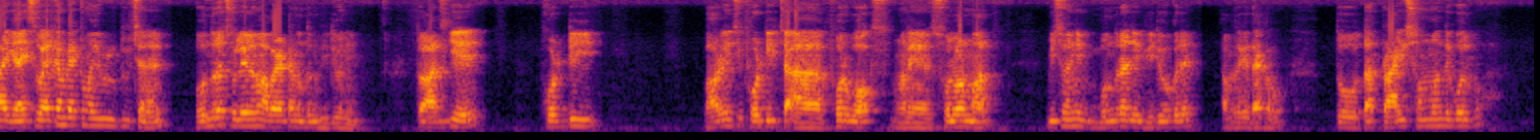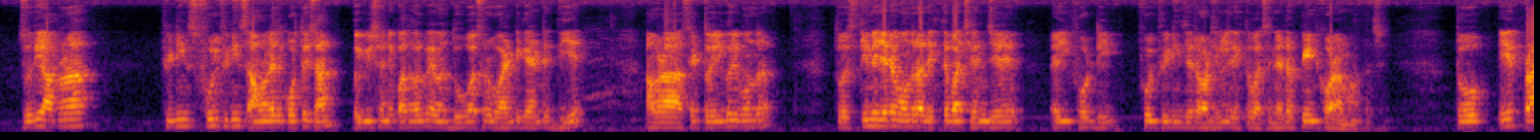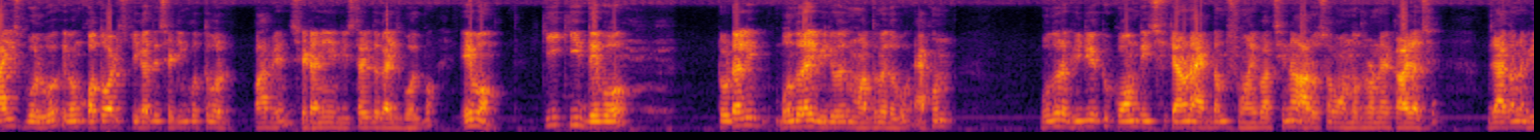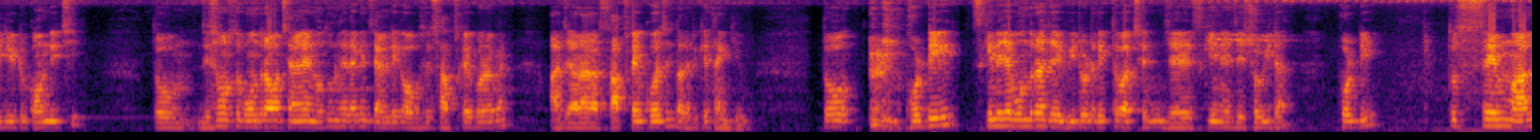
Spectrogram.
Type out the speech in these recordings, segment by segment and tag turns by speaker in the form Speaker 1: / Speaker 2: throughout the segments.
Speaker 1: Hi guys welcome back to my YouTube channel বন্ধুরা চলে এলাম আবার একটা নতুন ভিডিও নিয়ে। তো আজকে ফোর ডি বারো ইঞ্চি ফোর ডি ফোর বক্স মানে ষোলোর মাল। বিষয় নিয়ে বন্ধুরা যে ভিডিও করে, আপনাদেরকে দেখাবো। তো তার প্রাইস সম্বন্ধে বলব। যদি আপনারা ফিটিংস ফুল ফিটিংস আমার কাছে করতে চান, ওই বিষয় নিয়ে কথা বলব এবং দু বছর ওয়ারেন্টি গ্যারান্টি দিয়ে আমরা সেট তৈরি করি বন্ধুরা। তো স্ক্রিনে যেটা বন্ধুরা দেখতে পাচ্ছেন যে, এই ফোর ডি ফুল ফিটিং যেটা অরিজিনালি দেখতে পাচ্ছেন, এটা প্রিন্ট করা মাল আছে। তো এর প্রাইস বলব এবং কত ওয়াট স্পিকার দিয়ে সেটিং করতে পারবেন সেটা নিয়ে বিস্তারিত গাইজ বলব। এবং কি কি দেব টোটালি বন্ধুরা এই ভিডিওর মাধ্যমে দেবো। এখন বন্ধুরা ভিডিও একটু কম দিচ্ছি কেননা একদম সময় পাচ্ছি না আরও সব অন্য ধরনের কাজ আছে। যার কারণে ভিডিও একটু কম দিচ্ছি। তো যে সমস্ত বন্ধুরা আমার চ্যানেলে নতুন হয়ে থাকেন চ্যানেলটিকে অবশ্যই সাবস্ক্রাইব করে রাখবেন। আর যারা সাবস্ক্রাইব করেছেন, তাদেরকে থ্যাংক ইউ তো ফোরটি স্ক্রিনে যে বন্ধুরা যে ভিডিওটা দেখতে পাচ্ছেন, যে স্ক্রিনে যে ছবিটা ফোরটি তো সেম মাল,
